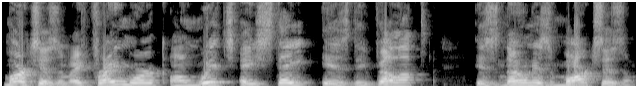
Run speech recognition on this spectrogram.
Marxism, a framework on which a state is developed, is known as Marxism.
